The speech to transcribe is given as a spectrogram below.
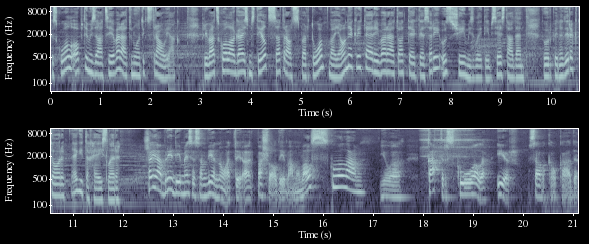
ka skolu optimizācija varētu notikt straujāk. Privātskolā gaismas tilts satraucas par to, vai jaunie kritēriji varētu attiekties arī uz šīm izglītības iestādēm, turpina direktore Egita Heislere. Šajā brīdī mēs esam vienoti ar pašvaldībām un valsts skolām, jo Katra skola ir sava kaut kāda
